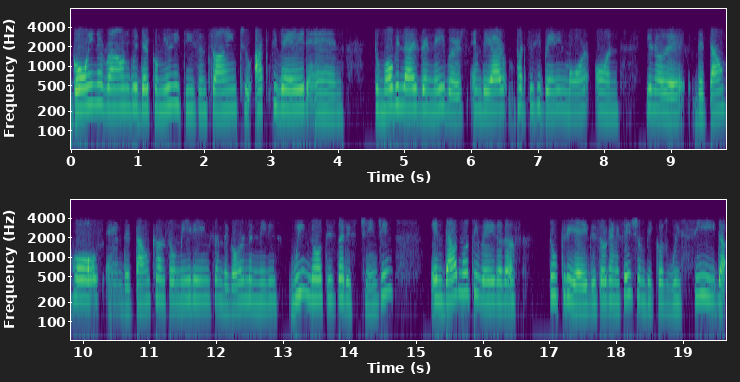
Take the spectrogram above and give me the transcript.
going around with their communities and trying to activate and to mobilize their neighbors and they are participating more on you know the the town halls and the town council meetings and the government meetings we noticed that it's changing and that motivated us to create this organization because we see that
